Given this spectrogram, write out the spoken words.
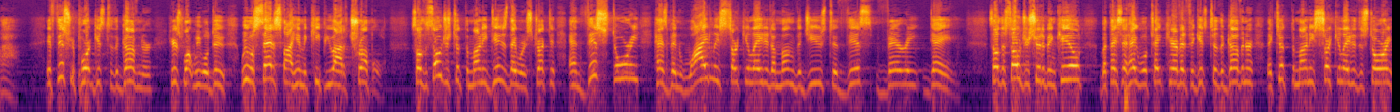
Wow. If this report gets to the governor, here's what we will do we will satisfy him and keep you out of trouble. So the soldiers took the money, did as they were instructed, and this story has been widely circulated among the Jews to this very day. So the soldiers should have been killed, but they said, hey, we'll take care of it if it gets to the governor. They took the money, circulated the story.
